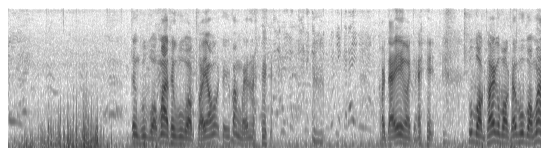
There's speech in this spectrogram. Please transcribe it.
เลยเดี๋ยวนี้ ทั้งผู้บอกมาทั้งผู้บอกถอยเอาจะฟังไว้นั่นได้นี่นะเข้าใจเข้าใจ ผู้บอกถอยก็บอกถอยผู้บอกมา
